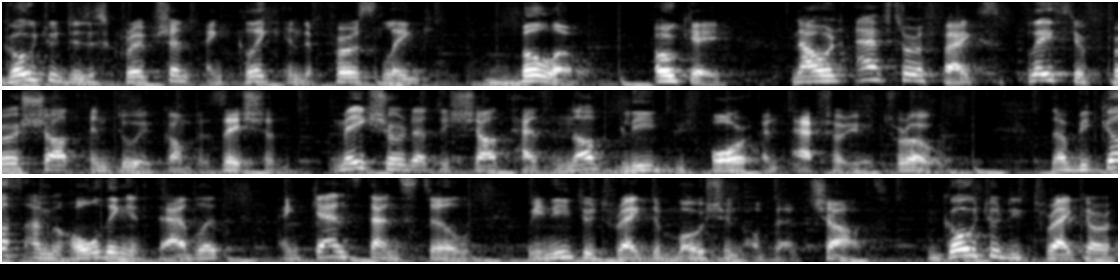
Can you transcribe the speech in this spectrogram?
go to the description and click in the first link below. Okay, now in After Effects, place your first shot into a composition. Make sure that the shot has enough bleed before and after your throw. Now because I'm holding a tablet and can't stand still, we need to track the motion of that shot. Go to the tracker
